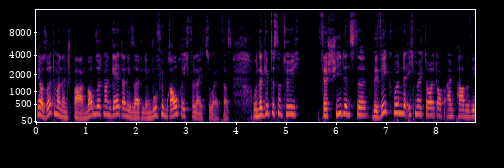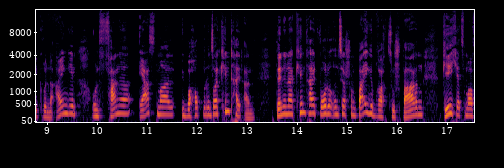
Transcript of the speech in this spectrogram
ja, sollte man denn sparen? Warum sollte man Geld an die Seite legen? Wofür brauche ich vielleicht so etwas? Und da gibt es natürlich verschiedenste Beweggründe. Ich möchte heute auf ein paar Beweggründe eingehen und fange erstmal überhaupt mit unserer Kindheit an. Denn in der Kindheit wurde uns ja schon beigebracht zu sparen. Gehe ich jetzt mal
